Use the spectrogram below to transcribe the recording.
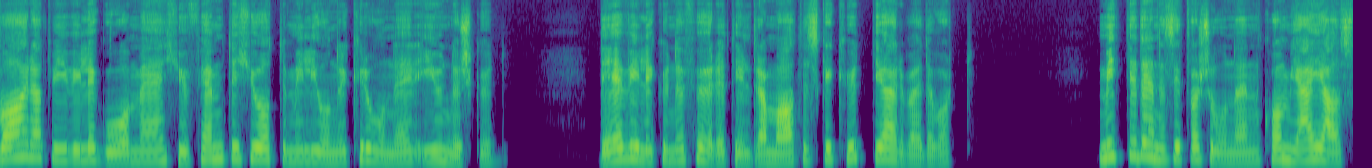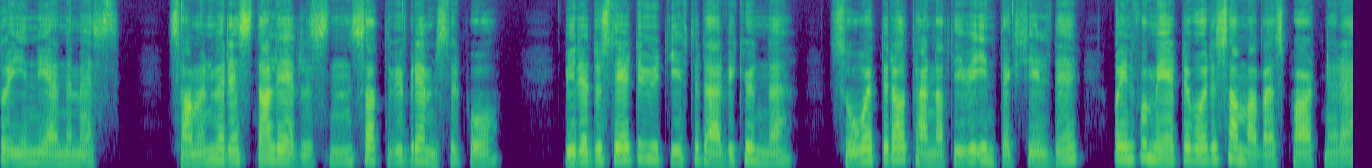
var at vi ville gå med 25–28 millioner kroner i underskudd. Det ville kunne føre til dramatiske kutt i arbeidet vårt. Midt i denne situasjonen kom jeg altså inn i NMS. Sammen med resten av ledelsen satte vi bremser på. Vi reduserte utgifter der vi kunne, så etter alternative inntektskilder og informerte våre samarbeidspartnere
